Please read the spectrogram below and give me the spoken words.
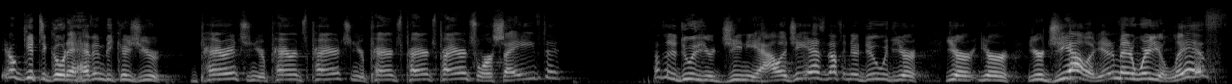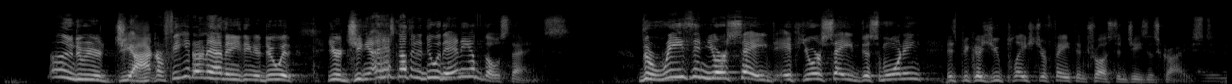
You don't get to go to heaven because your parents and your parents' parents and your parents' parents' parents were saved. It's nothing to do with your genealogy. It has nothing to do with your, your, your, your geology. It doesn't matter where you live. It's nothing to do with your geography. It doesn't have anything to do with your genealogy. It has nothing to do with any of those things. The reason you're saved, if you're saved this morning, is because you placed your faith and trust in Jesus Christ. Amen.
